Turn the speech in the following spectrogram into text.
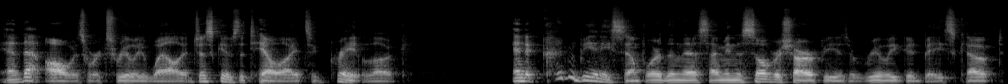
And that always works really well. It just gives the taillights a great look. And it couldn't be any simpler than this. I mean, the silver Sharpie is a really good base coat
